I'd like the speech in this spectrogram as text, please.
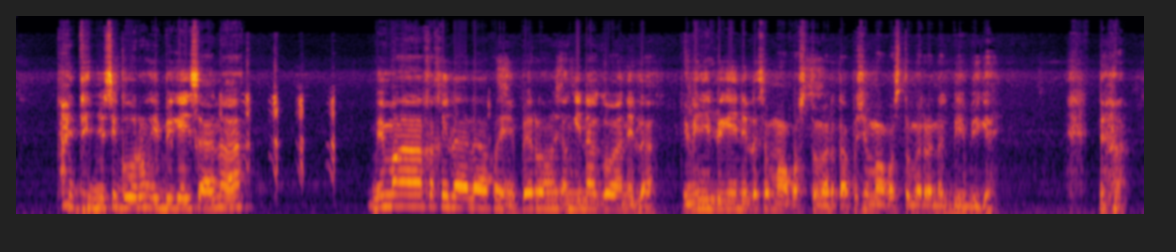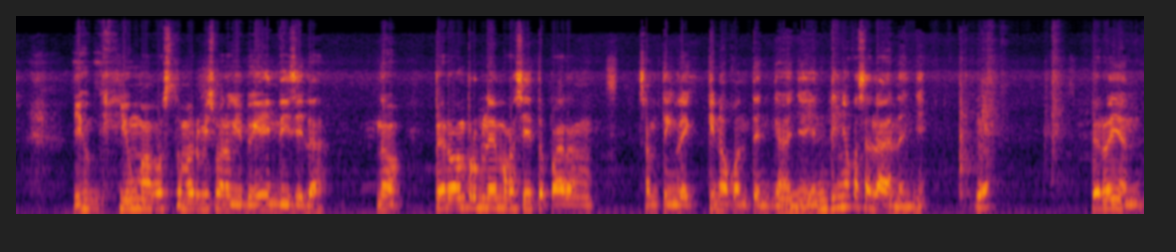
Pwede niyo sigurong ibigay sa ano ha. May mga kakilala ko eh, pero ang ginagawa nila, ibinibigay nila sa mga customer, tapos yung mga customer ang nagbibigay. Di ba? yung, yung mga customer mismo nagbibigay, hindi sila. No? Pero ang problema kasi ito, parang something like kino-content nga niya. Yun din yung kasalanan niya. Di ba? Pero yun,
